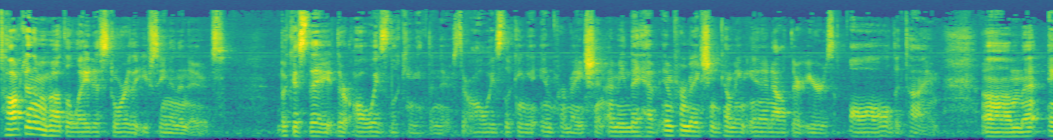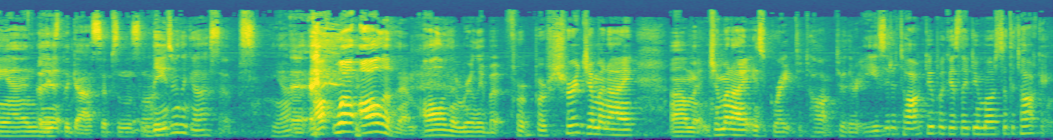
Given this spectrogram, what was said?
talk to them about the latest story that you've seen in the news. Because they, they're always looking at the news. They're always looking at information. I mean, they have information coming in and out their ears all the time. Um, and Are these uh, the gossips in the song? these are the gossips. Yeah. Uh. All- well, all of them. All of them, really. But for, for sure, Gemini, um, Gemini is great to talk to. They're easy to talk to because they do most of the talking.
